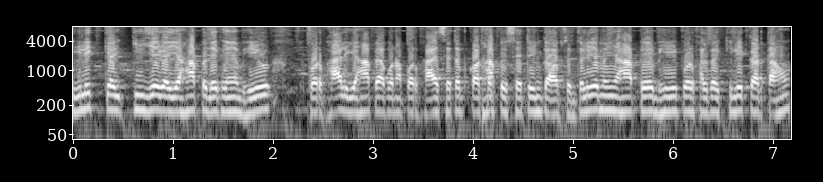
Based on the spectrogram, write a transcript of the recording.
क्लिक कीजिएगा, यहाँ पर देखेंगे व्यू प्रोफ़ाइल यहाँ पे अपना प्रोफ़ाइल सेटअप कर करना पे सेटिंग का ऑप्शन चलिए मैं यहाँ पे भी प्रोफ़ाइल पे क्लिक करता हूँ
